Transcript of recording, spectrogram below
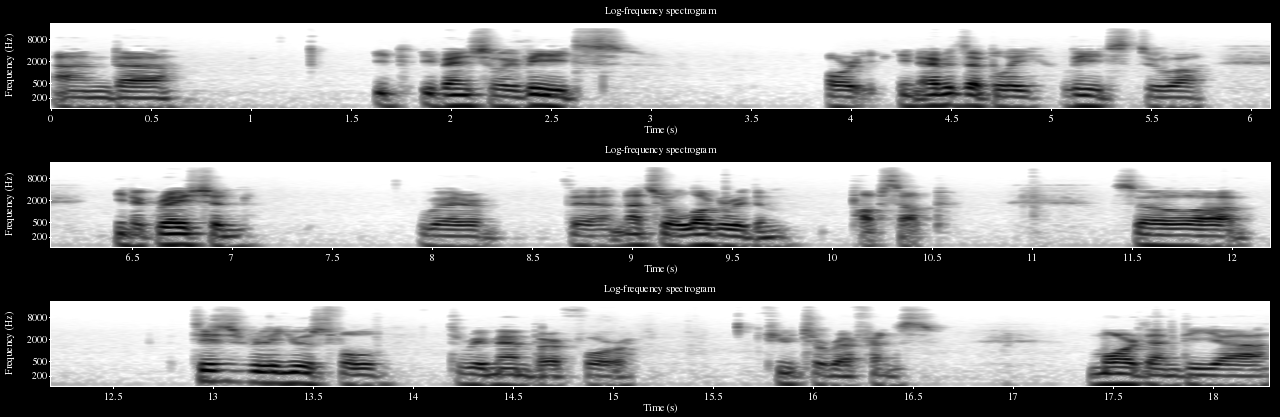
And uh, it eventually leads or inevitably leads to a integration where the natural logarithm pops up. So uh, this is really useful to remember for future reference more than the uh,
